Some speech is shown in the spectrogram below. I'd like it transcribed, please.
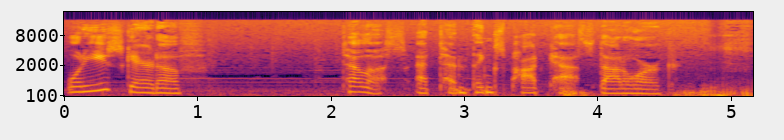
What are you scared of? Tell us at 10thingspodcast.org.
